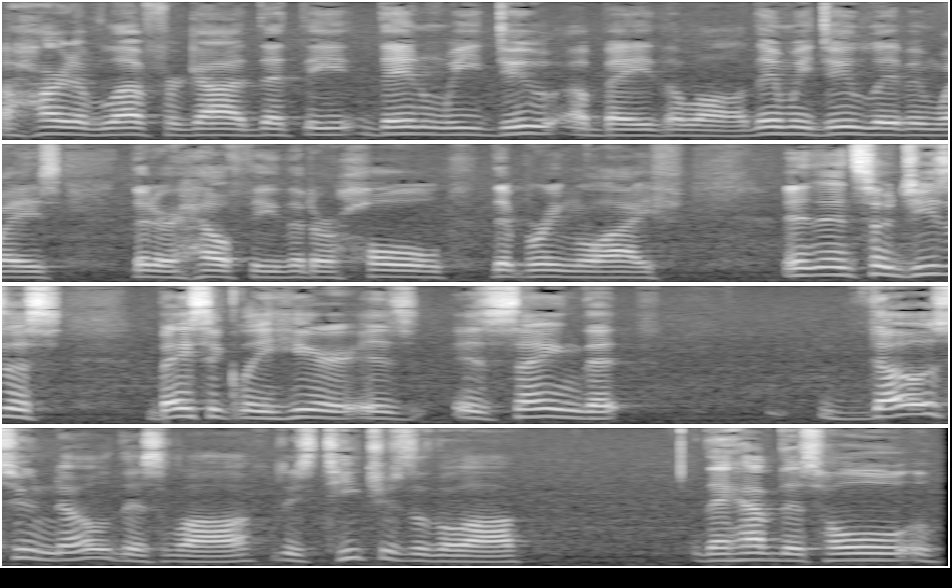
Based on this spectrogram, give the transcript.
a heart of love for God, that the, then we do obey the law. Then we do live in ways that are healthy, that are whole, that bring life. And, and so Jesus basically here is, is saying that those who know this law, these teachers of the law, they have this whole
